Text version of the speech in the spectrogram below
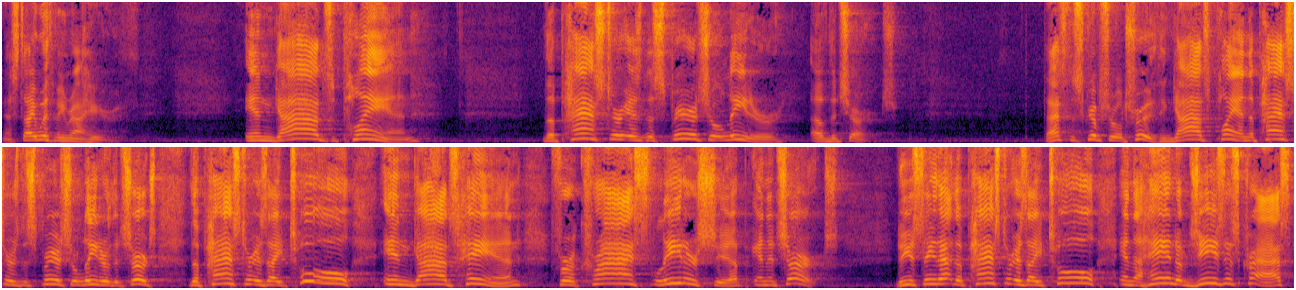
Now, stay with me right here. In God's plan, the pastor is the spiritual leader of the church. That's the scriptural truth. In God's plan, the pastor is the spiritual leader of the church. The pastor is a tool in God's hand for Christ's leadership in the church. Do you see that? The pastor is a tool in the hand of Jesus Christ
